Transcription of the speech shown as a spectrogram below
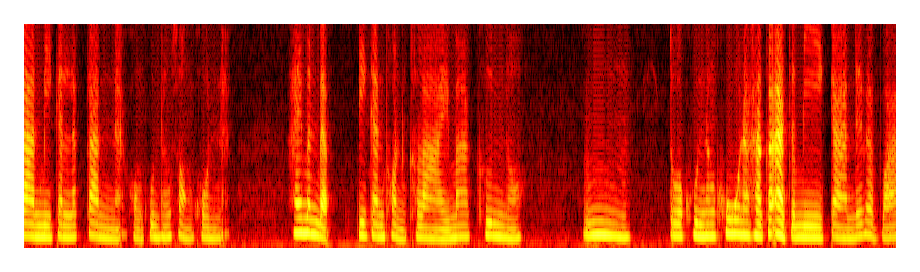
การมีกันและกันน่ะของคุณทั้งสองคนน่ะ ให้มันแบบมีการผ่อนคลายมากขึ้นเนาะอืม ตัวคุณทั้งคู่นะคะ ก็อาจจะมีการได้แบบว่า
